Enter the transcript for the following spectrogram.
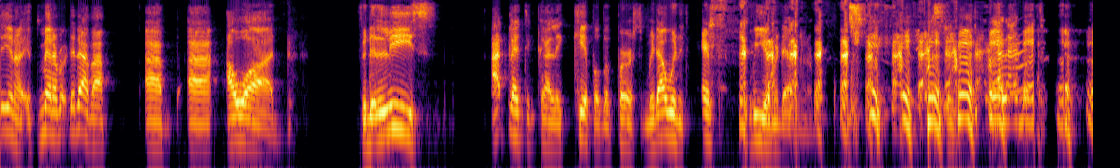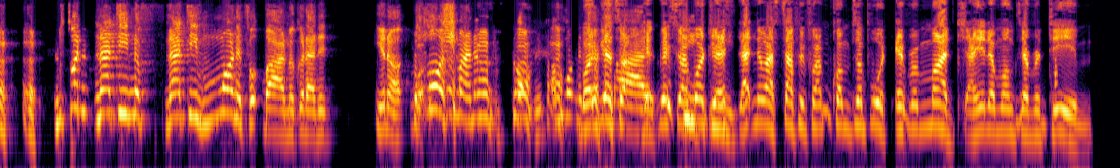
you know, if Meadowbrook did have a, a, a award for the least athletically capable person, we'd have win it every year with that. not even not even money football, we could have did, you know, most man. but guess what? Guess what? That never stop if I'm come support every match and hit amongst every team.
